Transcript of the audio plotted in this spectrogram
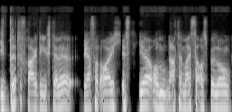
Die dritte Frage, die ich stelle, wer von euch ist hier, um nach der Meisterausbildung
